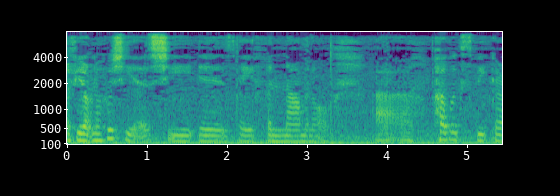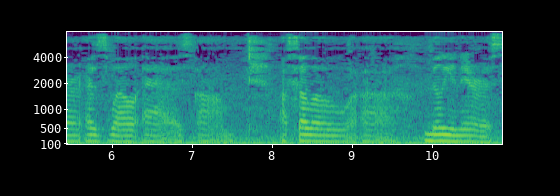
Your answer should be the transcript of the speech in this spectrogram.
if you don't know who she is, she is a phenomenal uh, public speaker as well as um, a fellow uh, millionaires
